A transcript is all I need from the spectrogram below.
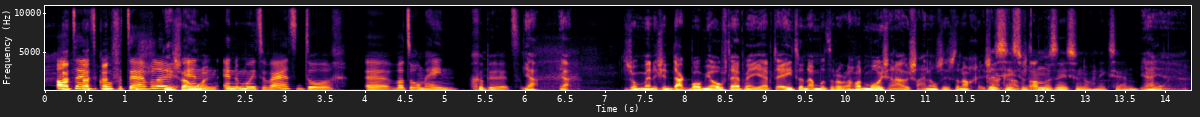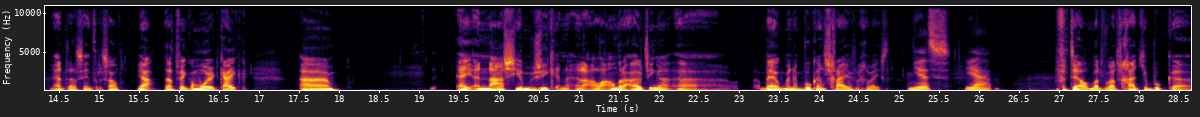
altijd comfortabeler en, mooi. en de moeite waard door eh, wat er omheen gebeurt. Ja, ja. Dus op het moment dat je een dak boven je hoofd hebt en je hebt te eten, dan moet er ook nog wat moois in huis zijn, anders is er nog geen Precies, want maar. anders is er nog niks aan. Ja, ja, ja. ja, dat is interessant. Ja, dat vind ik een mooie kijk. Ehm, hey, en naast je muziek en, en alle andere uitingen, eh, ben je ook met een boek aan het schrijven geweest? Yes, ja. Vertel, wat, wat gaat je boek eh,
